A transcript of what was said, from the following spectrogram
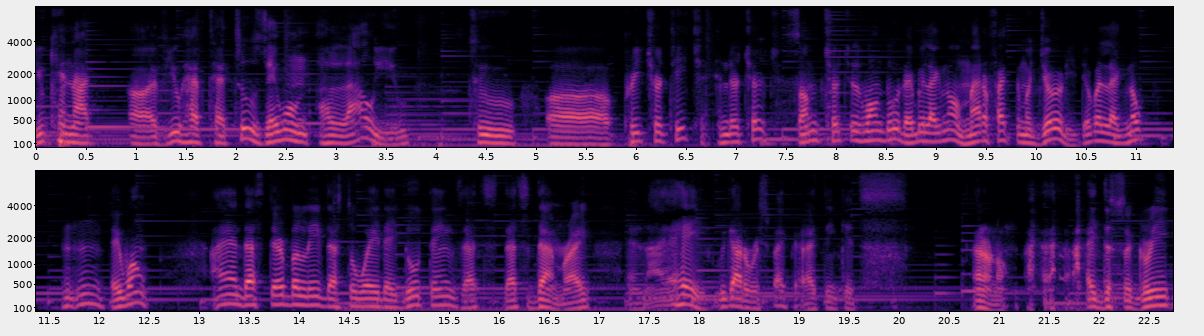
you cannot uh, if you have tattoos, they won't allow you to uh, preach or teach in their church. Some churches won't do it. They'll be like, no. Matter of fact, the majority, they'll be like, nope, they won't. And that's their belief. That's the way they do things. That's that's them, right? And I, hey, we gotta respect that. I think it's, I don't know. I disagree,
